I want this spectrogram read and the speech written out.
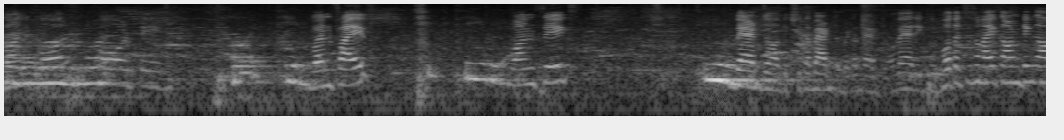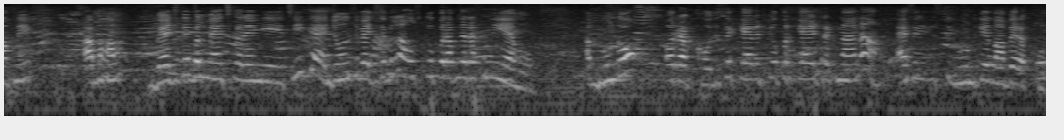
one four fourteen one five one six बैठ जाओ दीक्षिता, बैठ जाओ बेटा, बैठ जाओ। वेरी गुड बहुत अच्छी सुनाई काउंटिंग आपने। अब हम वेजिटेबल मैच करेंगे, ठीक है? जोन से वेजिटेबल ना, उसके ऊपर आपने रखनी है वो। अब ढूंढो और रखो। जैसे कैरेट के ऊपर कैरेट रखना है ना, ऐसे इसकी ढूंढ के वहाँ पे रखो।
